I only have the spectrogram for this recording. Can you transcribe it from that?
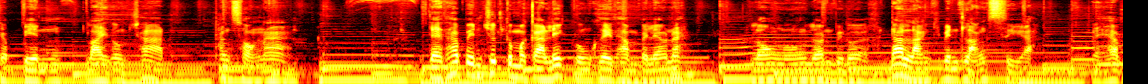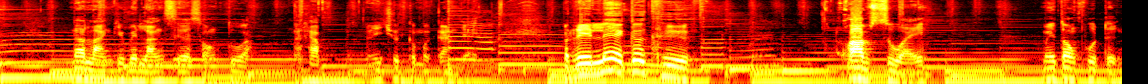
จะเป็นลายธงชาติทั้งสองหน้า แต่ถ้าเป็นชุดกรรมการเล็กผมเคยทำไปแล้วนะลองลองย้อนไปด้วยด้านหลังจะเป็นหลังเสือ ด้านหลังจะเป็นหลังเสือ 2 ตัวนะครับ อันนี้ชุดกรรมการใหญ่ ประเด็นแรกก็คือความสวยไม่ต้องพูดถึง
